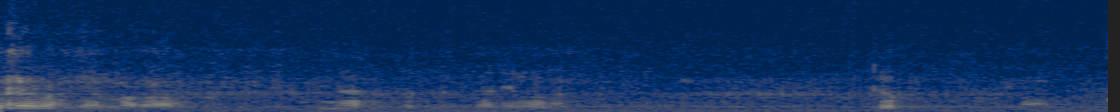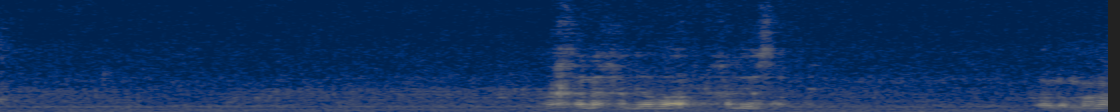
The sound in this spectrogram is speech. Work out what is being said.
خليه يروح ورا شوف. خليه خليه خليه والله ما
